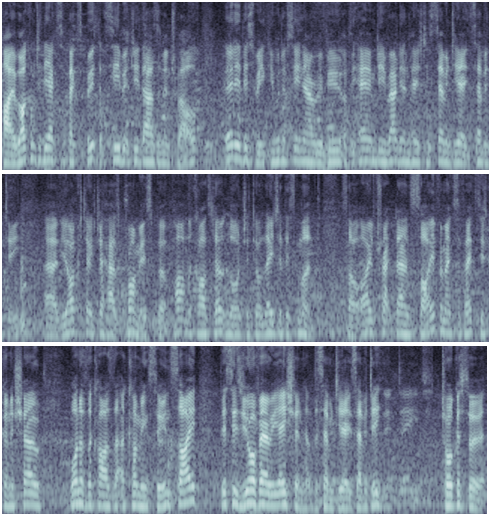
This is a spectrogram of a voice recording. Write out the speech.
Hi, welcome to the XFX booth at CeBIT 2012. Earlier this week, you would have seen our review of the AMD Radeon HD 7870. Uh, the architecture has promise, but partner cards don't launch until later this month. So I've tracked down Sai from XFX, who's going to show one of the cards that are coming soon. Sai, this is your variation of the 7870. Indeed. Talk us through it.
